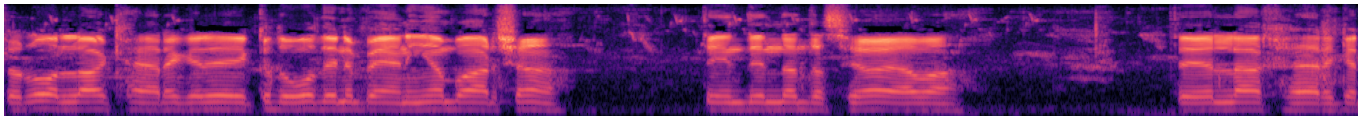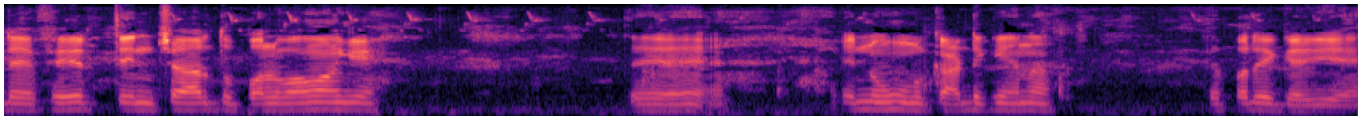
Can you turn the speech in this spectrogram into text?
ਚਲੋ ਅੱਲਾ ਖੈਰ ਕਰੇ, ਇੱਕ ਦੋ ਦਿਨ ਪੈਣੀਆਂ ਬਾਰਿਸ਼ਾਂ, ਤਿੰਨ ਦਿਨ ਦਾ ਦੱਸਿਆ ਹੋਇਆ ਵਾ। ਤੇ ਅੱਲਾ ਖੈਰ ਕਰੇ, ਫਿਰ ਤਿੰਨ ਚਾਰ ਧੁੱਪਾਂ ਲਵਾਵਾਂਗੇ। ਤੇ ਇਹਨੂੰ ਹੁਣ ਕੱਢ ਕੇ ਨਾ ਤੇ ਪਰੇ ਗਈਏ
